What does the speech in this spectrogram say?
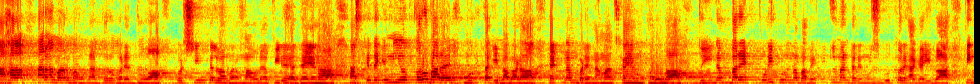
আহা আর আমার মাওলার দরবারে দোয়া। পশ্চিম কালো আমার মাওলা ফিরে দেয় না। আজকে থেকে নিয়ত করো বাড়ায় মুত্তাকি বাবারা। এক নম্বরে নামাজ কায়েম করবা। দুই নম্বরে পরিপূর্ণভাবে ইমানটারে মজবুত করে আগাইবা। তিন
